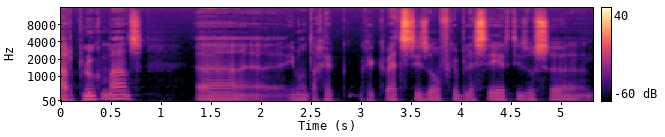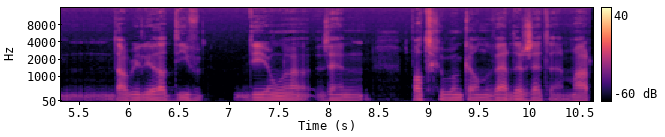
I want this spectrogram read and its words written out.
naar ploegmaats. Uh, iemand dat gekwetst is of geblesseerd is of zo, dan wil je dat die, die jongen zijn pad gewoon kan verder zetten. Maar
